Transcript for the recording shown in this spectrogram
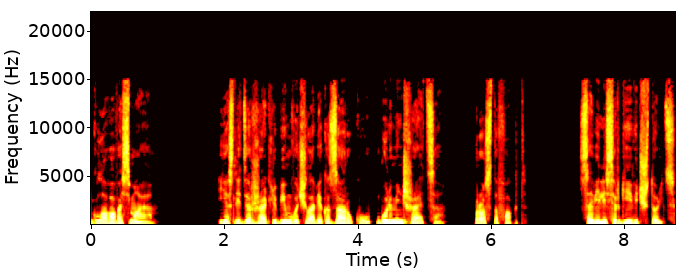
Глава восьмая. Если держать любимого человека за руку, боль уменьшается. Просто факт. Савелий Сергеевич Штольц.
